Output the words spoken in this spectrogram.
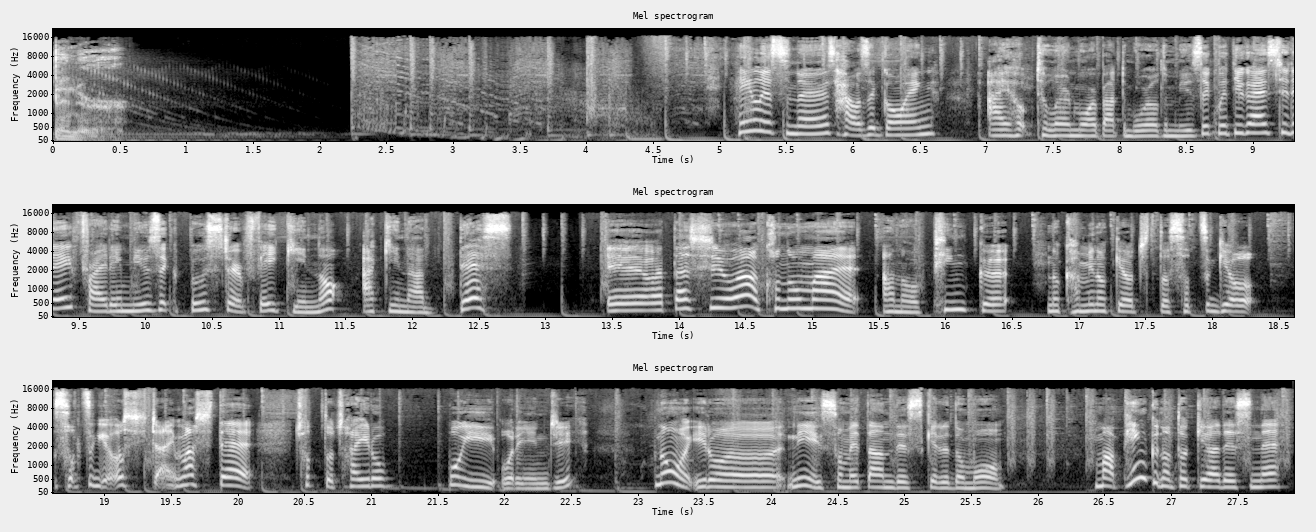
Spinner. Hey listeners, how's it going? I hope to learn more about the world of music with you guys today. Friday Music Booster Fakey のアキナです。えー私はこの前あのピンクの髪の毛をちょっと卒業卒業しちゃいましてちょっと茶色っぽいオレンジの色に染めたんですけれどもまあピンクの時はですね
